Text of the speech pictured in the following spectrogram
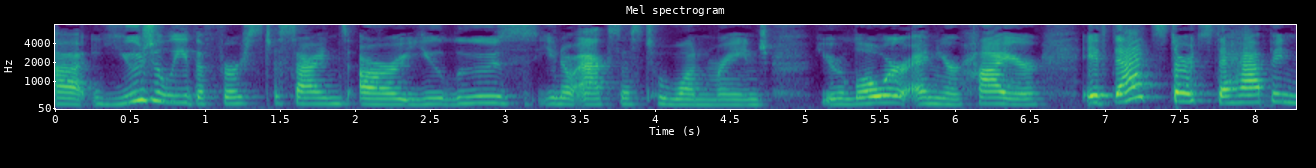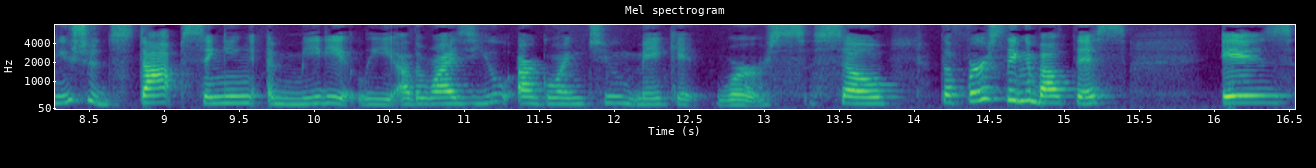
uh, usually the first signs are you lose you know access to one range you're lower and you're higher. If that starts to happen you should stop singing immediately otherwise you are going to make it worse. So the first thing about this is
